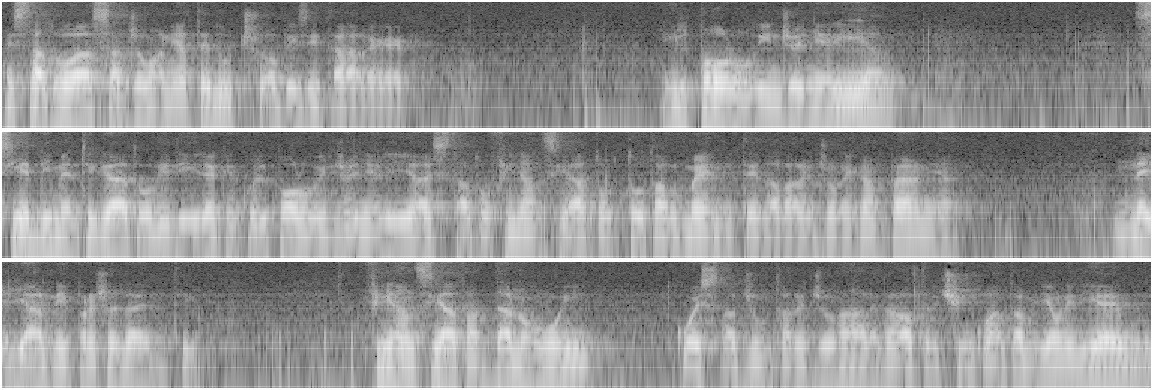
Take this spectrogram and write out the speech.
è stato a San Giovanni a Teduccio a visitare il polo di ingegneria, si è dimenticato di dire che quel polo ingegneria è stato finanziato totalmente dalla Regione Campania negli anni precedenti, finanziata da noi, questa giunta regionale, per altri 50 milioni di euro,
